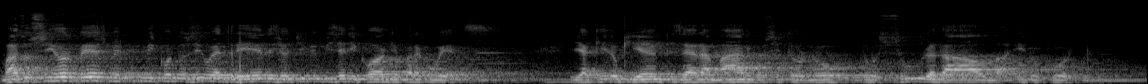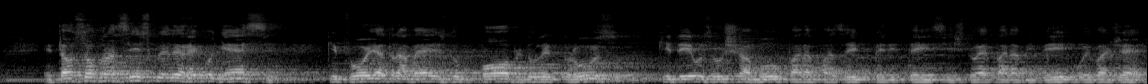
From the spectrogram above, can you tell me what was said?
Mas o Senhor mesmo me conduziu entre eles e eu tive misericórdia para com eles. E aquilo que antes era amargo se tornou doçura da alma e do corpo. Então São Francisco ele reconhece que foi através do pobre, do leproso, que Deus o chamou para fazer penitência, isto é, para viver o Evangelho.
